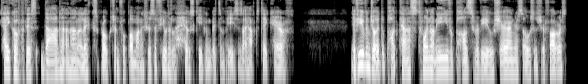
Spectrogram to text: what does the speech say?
take up this data and analytics approach in Football Manager, there's a few little housekeeping bits and pieces I have to take care of. If you've enjoyed the podcast, why not leave a positive review, share on your socials, your followers?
